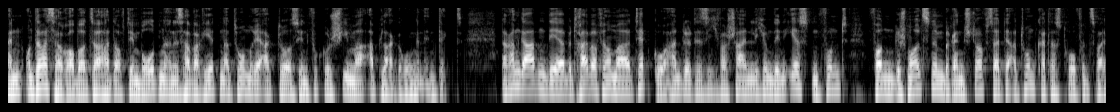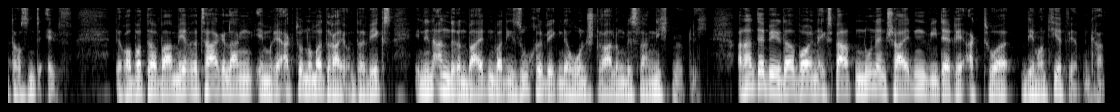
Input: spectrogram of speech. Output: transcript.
Ein Unterwasserroboter hat auf dem Boden eines havarierten Atomreaktors in Fukushima Ablagerungen entdeckt. Nach Angaben der Betreiberfirma TEPCO handelt es sich wahrscheinlich um den ersten Fund von geschmolzenem Brennstoff seit der Atomkatastrophe 2011. Der Roboter war mehrere Tage lang im Reaktor Nummer 3 unterwegs. In den anderen beiden war die Suche wegen der hohen Strahlung bislang nicht möglich. Anhand der Bilder wollen Experten nun entscheiden, wie der Reaktor demontiert werden kann.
